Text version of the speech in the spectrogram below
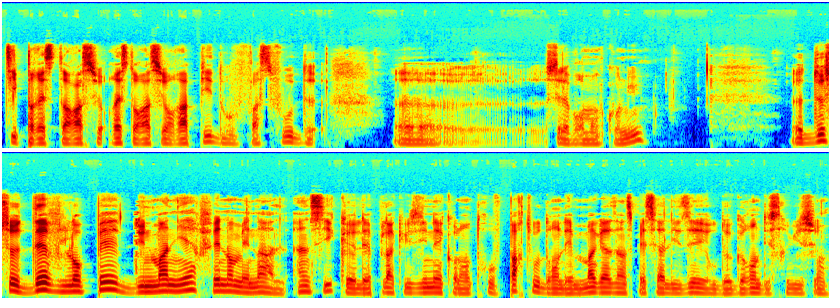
type restauration, rapide ou fast-food célèbrement connu, euh, de se développer d'une manière phénoménale, ainsi que les plats cuisinés que l'on trouve partout dans les magasins spécialisés ou de grande distribution.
